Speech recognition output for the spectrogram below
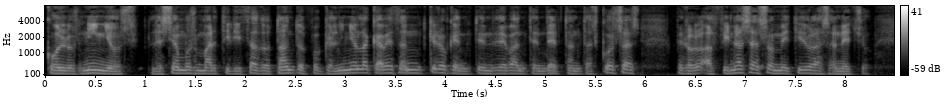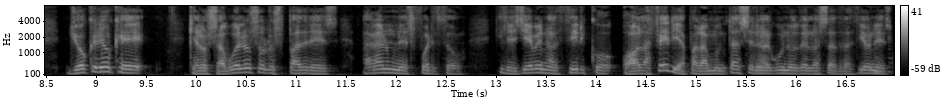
con los niños, les hemos martirizado tanto, porque el niño en la cabeza no creo que deba entender tantas cosas, pero al final se han sometido, las han hecho. Yo creo que que los abuelos o los padres hagan un esfuerzo y les lleven al circo o a la feria para montarse en alguna de las atracciones,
